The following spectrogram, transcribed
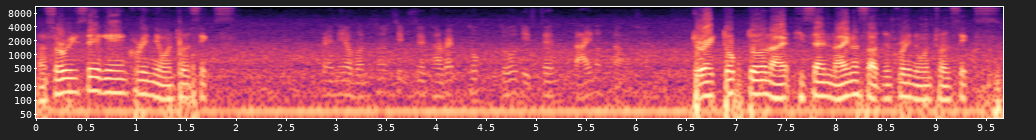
Uh, sorry, say again, Korean 126. Korean direct to descent 9 thousand. Direct talk to descent 9 thousand, 126.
